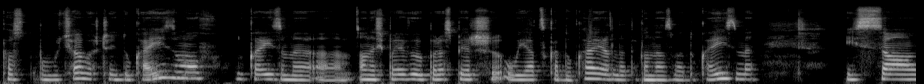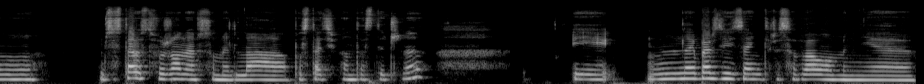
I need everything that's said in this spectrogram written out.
postpłciowych, czyli dukaizmów. Dukaizmy, one się pojawiły po raz pierwszy u Jacka Dukaja, dlatego nazwa dukaizmy i są. zostały stworzone w sumie dla postaci fantastycznych. I najbardziej zainteresowało mnie.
